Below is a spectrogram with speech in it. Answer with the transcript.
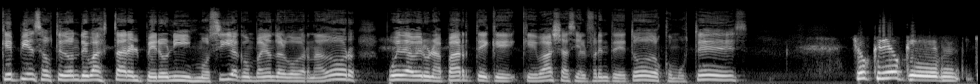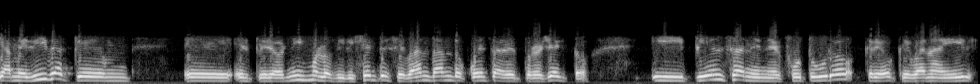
¿Qué piensa usted dónde va a estar el peronismo? ¿Sigue acompañando al gobernador? ¿Puede haber una parte que, vaya hacia el frente de todos, como ustedes? Yo creo que, que a medida que eh, el peronismo, los dirigentes se van dando cuenta del proyecto, y piensan en el futuro, creo que van a ir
